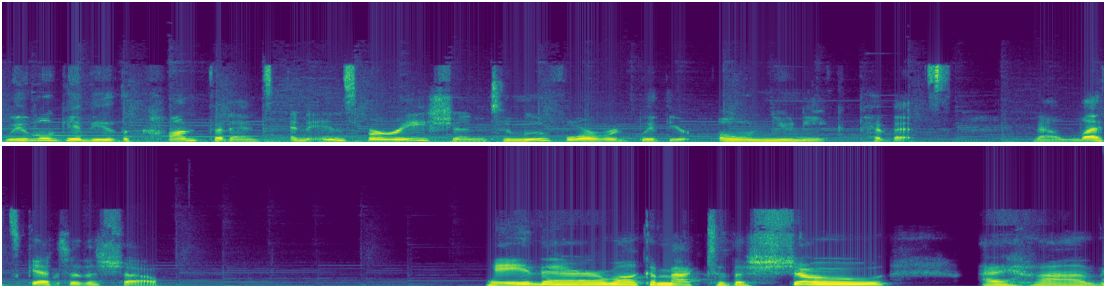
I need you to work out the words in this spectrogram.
we will give you the confidence and inspiration to move forward with your own unique pivots. Now, let's get to the show. Hey there, welcome back to the show. I have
